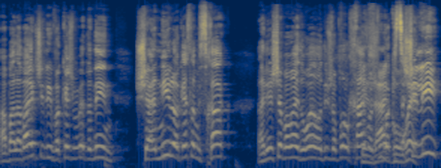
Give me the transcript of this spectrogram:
הבעל הבית שלי יבקש מבית הדין שאני לא אכנס למשחק, אני יושב בבית ורואה אוהדים של הפועל חיפה, זה יושבים בכיסא. שלי.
